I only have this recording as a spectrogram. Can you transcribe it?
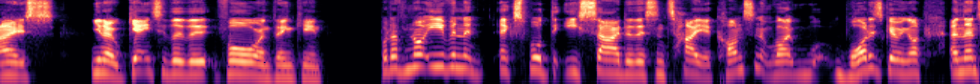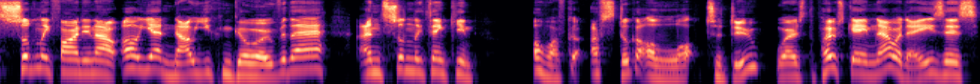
and it's you know getting to the Elite Four and thinking, but I've not even explored the east side of this entire continent. Like, wh- what is going on? And then suddenly finding out, oh yeah, now you can go over there, and suddenly thinking, oh, I've got, I've still got a lot to do. Whereas the post game nowadays is,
